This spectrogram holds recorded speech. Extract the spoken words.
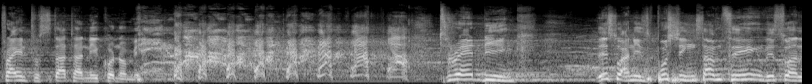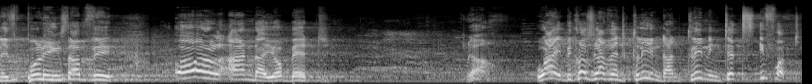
Trying to start an economy. Trading. This one is pushing something, this one is pulling something, all under your bed. Yeah. Why? Because you haven't cleaned, and cleaning takes effort.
